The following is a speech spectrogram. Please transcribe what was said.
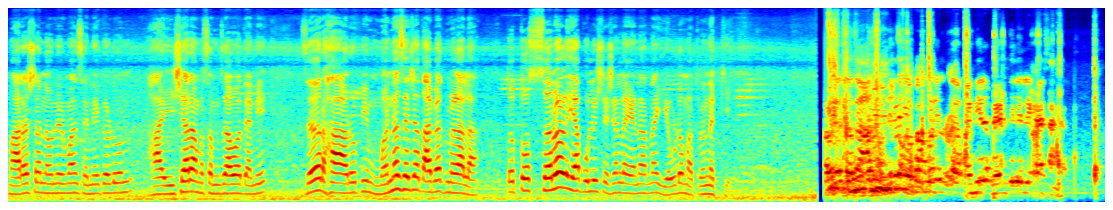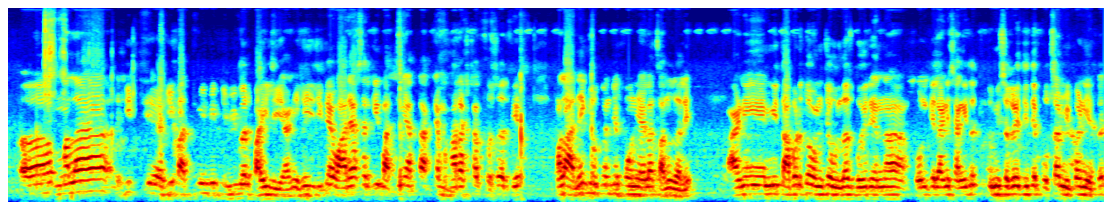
महाराष्ट्र नवनिर्माण सेनेकडून हा इशारा समजावा त्यांनी. जर हा आरोपी मनसेच्या ताब्यात मिळाला तर तो सरळ या पोलीस स्टेशनला येणार नाही एवढं मात्र नक्की. बहिणीला भेट दिलेली काय सांगा मला ही ही बातमी मी टी व्हीवर पाहिली आणि ही जी काही वाऱ्यासारखी बातमी आता अख्ख्या महाराष्ट्रात पसरते मला अनेक लोकांचे फोन यायला चालू झाले. आणि मी ताबडतोब आमच्या उल्हास भोईर यांना फोन केला आणि सांगितलं की तुम्ही सगळे तिथे पोचा मी पण येतोय.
